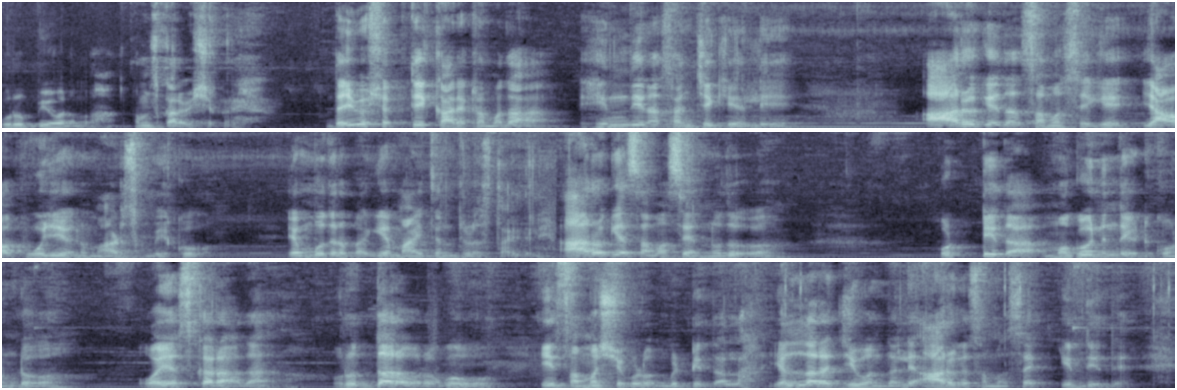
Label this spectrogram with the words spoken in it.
ಗುರುಭ್ಯೋ ನಮಃ. ನಮಸ್ಕಾರ ವೀಕ್ಷಕರೇ. ದೈವಶಕ್ತಿ ಕಾರ್ಯಕ್ರಮದ ಹಿಂದಿನ ಸಂಚಿಕೆಯಲ್ಲಿ ಆರೋಗ್ಯದ ಸಮಸ್ಯೆಗೆ ಯಾವ ಪೂಜೆಯನ್ನು ಮಾಡಿಸಬೇಕು ಎಂಬುದರ ಬಗ್ಗೆ ಮಾಹಿತಿಯನ್ನು ತಿಳಿಸ್ತಾ ಇದ್ದೀನಿ. ಆರೋಗ್ಯ ಸಮಸ್ಯೆ ಅನ್ನೋದು ಹುಟ್ಟಿದ ಮಗುವಿನಿಂದ ಇಟ್ಕೊಂಡು ವಯಸ್ಕರಾದ ವೃದ್ಧರವರೆಗೂ ಈ ಸಮಸ್ಯೆಗಳು ಬಿಟ್ಟಿದ್ದಲ್ಲ. ಎಲ್ಲರ ಜೀವನದಲ್ಲಿ ಆರೋಗ್ಯ ಸಮಸ್ಯೆ ಇದ್ದಿದ್ದೆ.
